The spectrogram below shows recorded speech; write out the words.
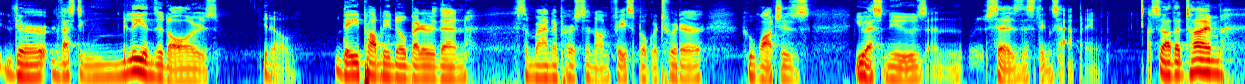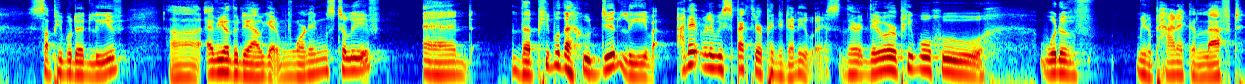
they're investing millions of dollars. You know, they probably know better than some random person on Facebook or Twitter who watches U.S. news and says this thing's happening. So at the time, some people did leave. Uh, every other day, I would get warnings to leave and the people that who did leave, I didn't really respect their opinion anyways. There there were people who would have you know panicked and left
